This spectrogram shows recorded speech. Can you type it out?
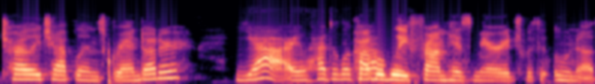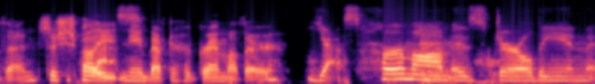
charlie chaplin's granddaughter Yeah, I had to look it up. Probably from his marriage with Oona, then. So she's probably Yes. named after her grandmother. Yes, her mom Mm. is Geraldine,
